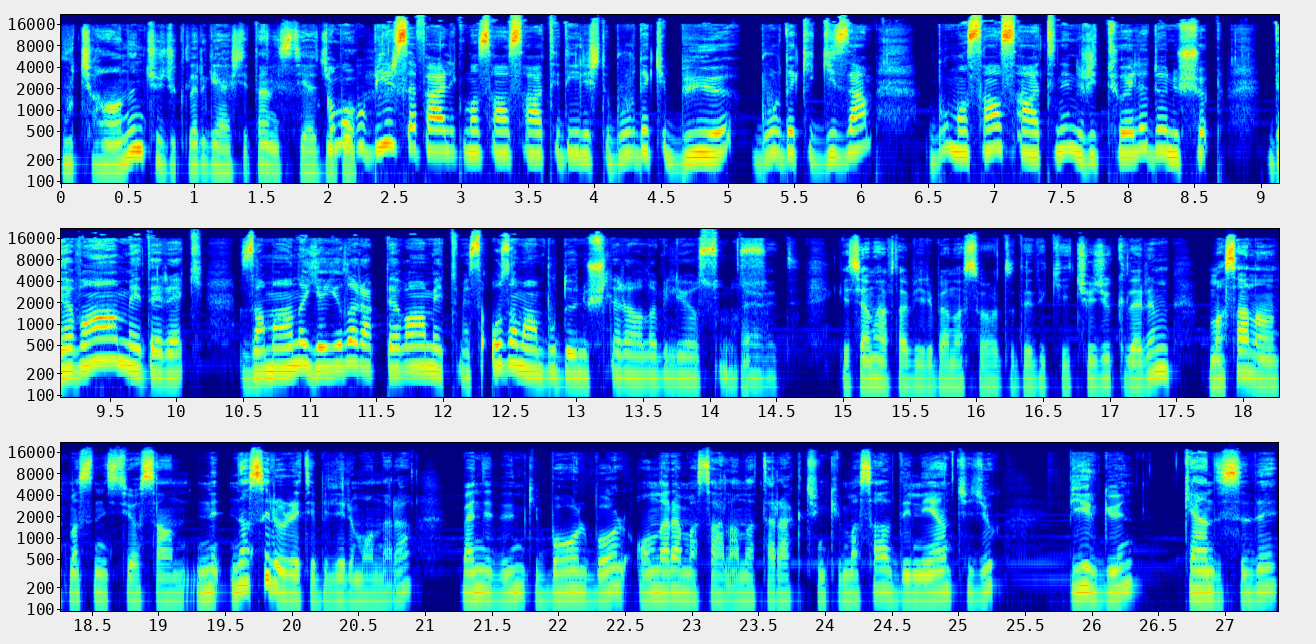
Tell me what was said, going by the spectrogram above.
bu çağının çocukları gerçekten ihtiyacı Ama bu. bu bir seferlik masal saati değil işte buradaki büyü, buradaki gizem bu masal saatinin ritüele dönüşüp devam ederek zamana yayılarak devam etmesi. O zaman bu dönüşleri alabiliyorsunuz. Evet. Geçen hafta biri bana sordu dedi ki çocuklarım masal anlatmasını istiyorsan ne- nasıl öğretebilirim onlara? Ben de dedim ki bol bol onlara masal anlatarak çünkü masal dinleyen çocuk bir gün kendisi de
